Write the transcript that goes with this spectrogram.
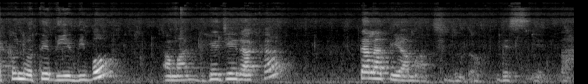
এখন ওতে দিয়ে দিব আমার ভেজে রাখা তেলাপিয়া মাছগুলো। বিসমিল্লাহ।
